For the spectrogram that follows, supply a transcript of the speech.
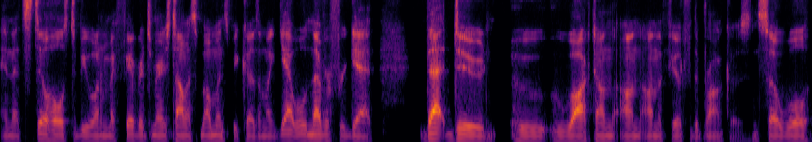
and that still holds to be one of my favorite Demaryius Thomas moments because I'm like yeah we'll never forget that dude who who walked on on on the field for the Broncos and so we'll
